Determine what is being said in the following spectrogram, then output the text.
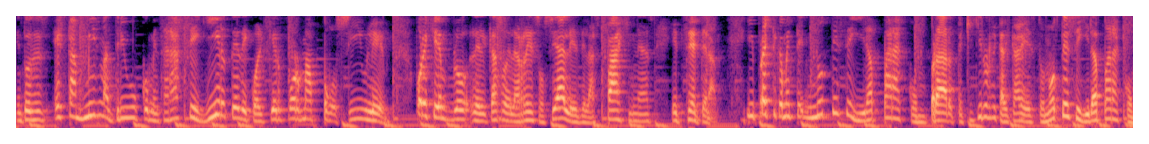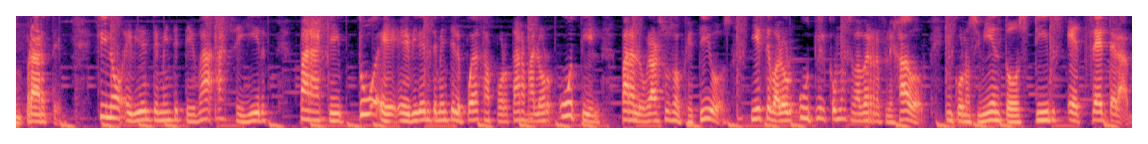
Entonces, esta misma tribu comenzará a seguirte de cualquier forma posible. Por ejemplo, en el caso de las redes sociales, de las páginas, etc. Y prácticamente no te seguirá para comprarte. Aquí quiero recalcar esto, no te seguirá para comprarte, sino evidentemente te va a seguir para que tú eh, evidentemente le puedas aportar valor útil para lograr sus objetivos. Y este valor útil, ¿cómo se va a ver reflejado? En conocimientos, tips, etc.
